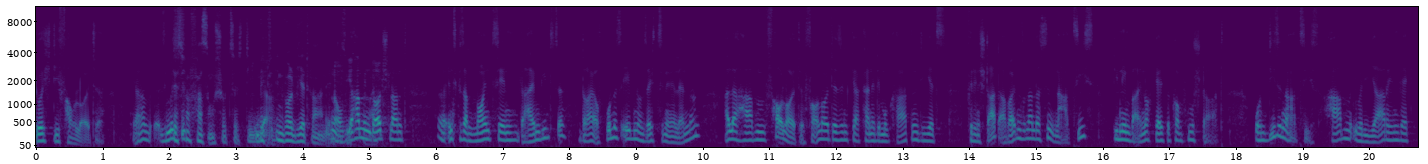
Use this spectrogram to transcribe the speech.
durch die V-Leute. Ja, des Verfassungsschutzes, die mit ja, involviert waren. Genau, wir haben in Deutschland äh, insgesamt 19 Geheimdienste, drei auf Bundesebene und 16 in den Ländern. Alle haben V-Leute. V-Leute sind ja keine Demokraten, die jetzt für den Staat arbeiten, sondern das sind Nazis, die nebenbei noch Geld bekommen vom Staat. Und diese Nazis haben über die Jahre hinweg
